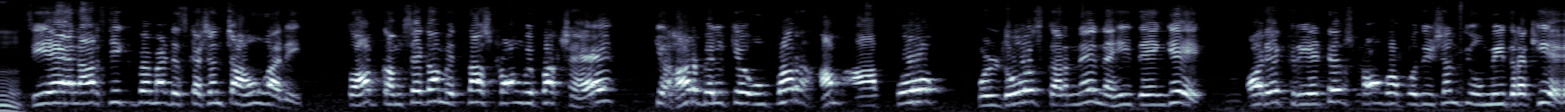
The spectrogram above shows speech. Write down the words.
सी एनआरसी पे मैं डिस्कशन चाहूँगा नहीं। तो अब कम से कम इतना स्ट्रांग विपक्ष है कि हर बिल के ऊपर हम आपको बुलडोज करने नहीं देंगे। और एक क्रिएटिव स्ट्रांग ऑपोजिशन की उम्मीद रखिए।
